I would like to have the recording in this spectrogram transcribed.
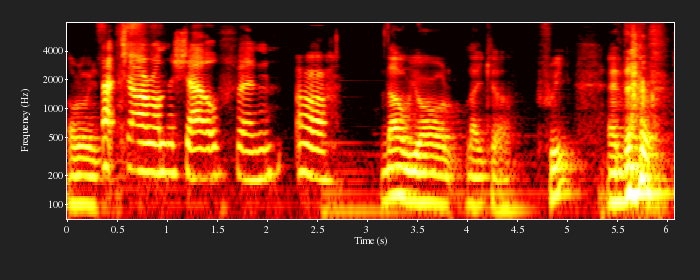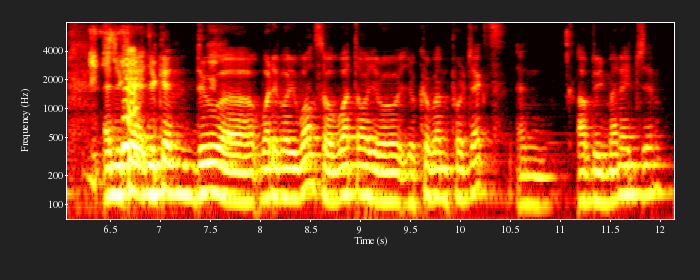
Always. that jar on the shelf and oh Now you are like uh, free, and and you can you can do uh, whatever you want. So what are your your current projects, and how do you manage them?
